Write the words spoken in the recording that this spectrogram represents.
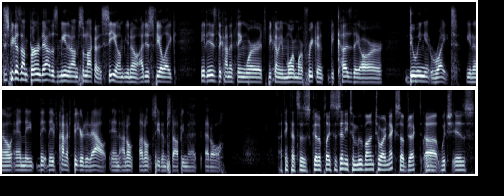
just because I'm burned out doesn't mean that I'm still not going to see them, you know. I just feel like it is the kind of thing where it's becoming more and more frequent because they are doing it right, you know, and they, they they've kind of figured it out, and I don't I don't see them stopping that at all. I think that's as good a place as any to move on to our next subject, cool. uh, which is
